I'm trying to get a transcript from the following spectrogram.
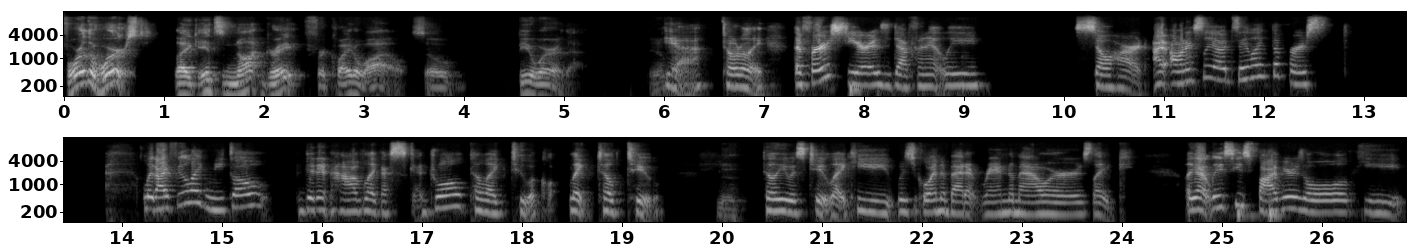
for the worst like it's not great for quite a while so be aware of that you know? Yeah, totally. The first year is definitely so hard. I honestly, I would say like the first, like I feel like Nico didn't have like a schedule till like two o'clock, like till two, yeah till he was two. Like he was going to bed at random hours. Like, like at least he's five years old. He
